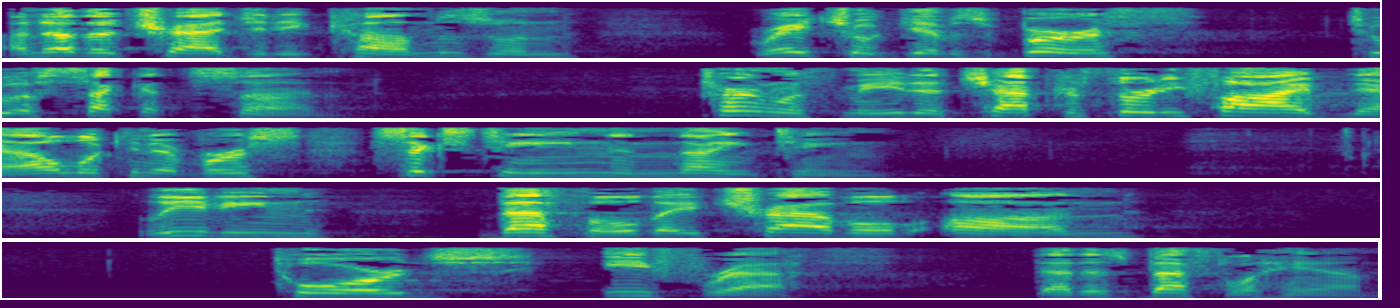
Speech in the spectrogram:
Another tragedy comes when Rachel gives birth to a second son. Turn with me to chapter 35 now, looking at verse 16 and 19. Leaving Bethel, they traveled on towards Ephrath, that is Bethlehem.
